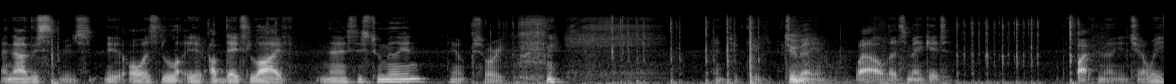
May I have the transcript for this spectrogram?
And now this is, it all is it updates live. Now is this 2 million? Yep, sorry. and two, three, 2 million. Well, let's make it 5 million, shall we?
